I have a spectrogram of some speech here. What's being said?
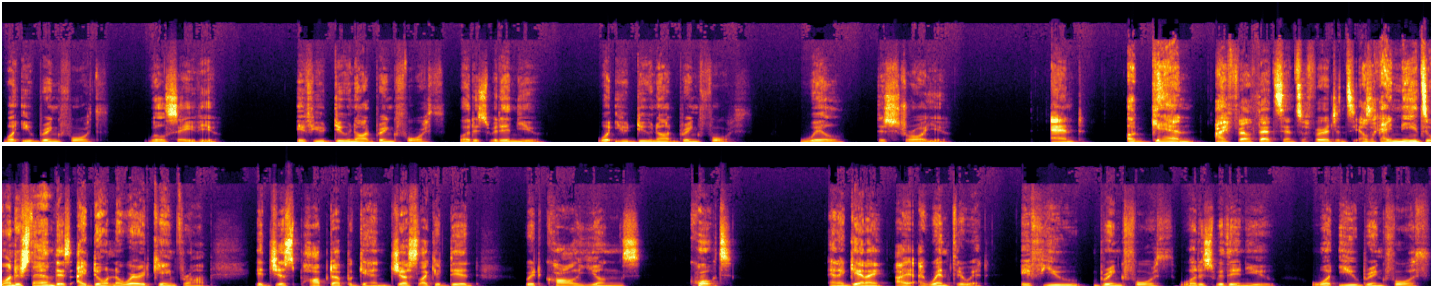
what you bring forth will save you. If you do not bring forth what is within you, what you do not bring forth will destroy you. And again, I felt that sense of urgency. I was like, I need to understand this. I don't know where it came from. It just popped up again, just like it did with Carl Jung's quote. And again, I, I, I went through it. If you bring forth what is within you, what you bring forth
